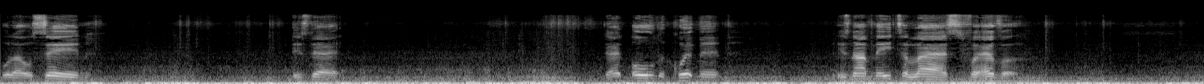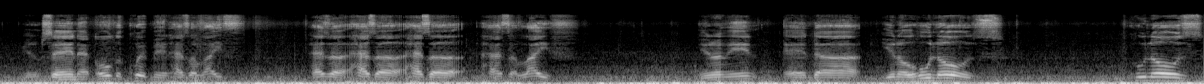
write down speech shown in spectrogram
what I was saying is that that old equipment is not made to last forever. You know what I'm saying? That old equipment has a life, has a has a has a has a life. You know what I mean? And uh, you know who knows? Who knows?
